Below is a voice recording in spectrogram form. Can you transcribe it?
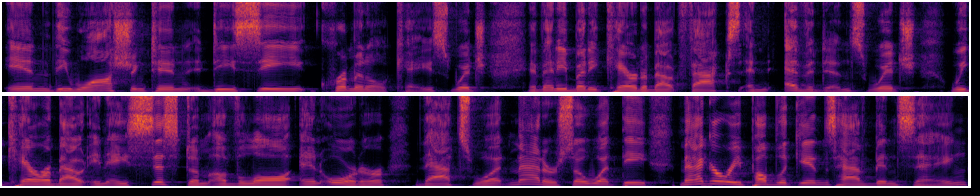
in the Washington, D.C. criminal case, which, if anybody cares, cared about facts and evidence, which we care about in a system of law and order. That's what matters. So, what the MAGA Republicans have been saying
